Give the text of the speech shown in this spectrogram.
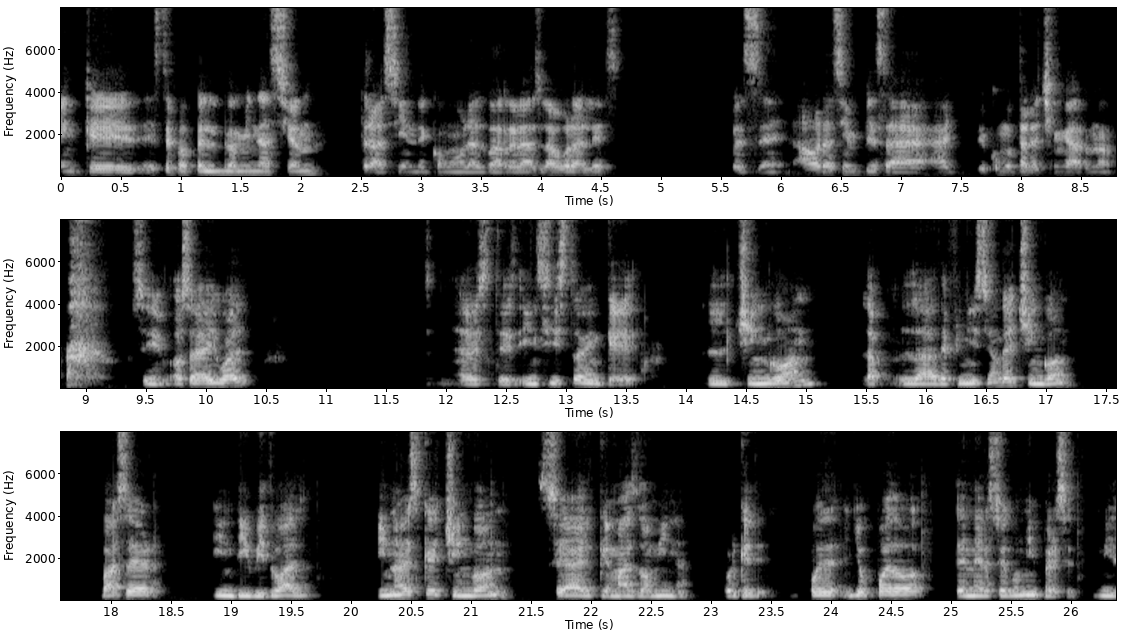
en que este papel de dominación trasciende como las barreras laborales, pues eh, ahora sí empieza a, como tal a chingar, ¿no? Sí, o sea, igual, este, insisto en que el chingón, la, la definición de chingón va a ser individual y no es que chingón sea el que más domina, porque puede, yo puedo tener, según mi, mi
